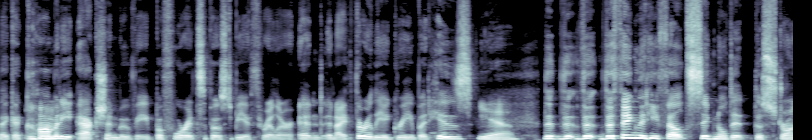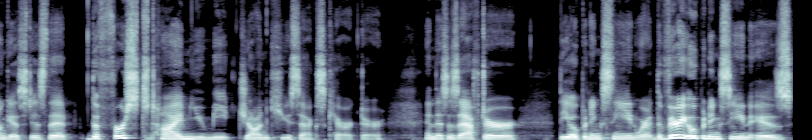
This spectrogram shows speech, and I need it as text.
like a mm-hmm. comedy action movie, before it's supposed to be a thriller. And and I thoroughly agree. But his Yeah. the, the, the, the thing that he felt signaled it the strongest is that the first time you meet John Cusack's character, and this is after the opening scene where the very opening scene is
